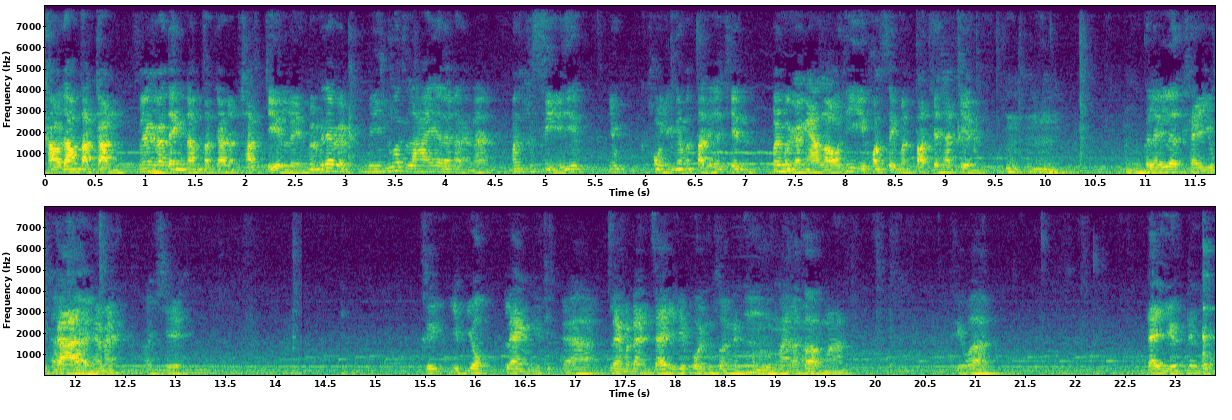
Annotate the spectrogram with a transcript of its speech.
ขาวดำตัดกันไม่งั้นก็แดงดำตัดกันแบบชัดเจนเลย มันไม่ได้แบบมีลวดลายอะไรขนาดนั้นมันคือสีที่ยุคของยุคนี้มันตัดได้ชัดเจนไม่เหมือนกับงานเราที่คอนเซ็ปต์มันตัดกันชัดเจนอืมอือืมมอืมก็เลยเลิกใช้ยุคกลางใช่ใช่ไหมโอเค คือหยิบยกแรงอิทธิอ่าแรงบันดาลใจอิทธิพลส่วนหนึ่งของลุงมาแล้วก็มา ถือว่าได้เยอะได้เยอะ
